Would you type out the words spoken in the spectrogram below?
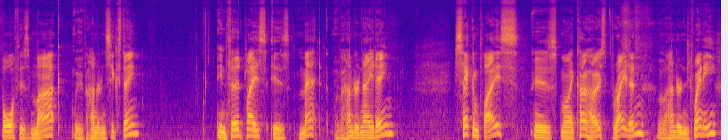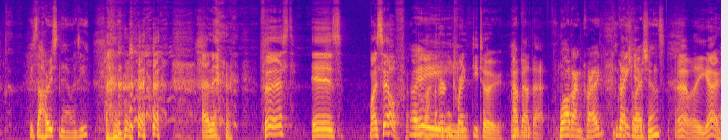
Fourth is Mark with 116. In third place is Matt with 118. Second place is my co-host Braden with 120. He's the host now, is he? And then first is myself Hey. 122. How about that? Well done, Craig. Congratulations. Yeah, well, there you go.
